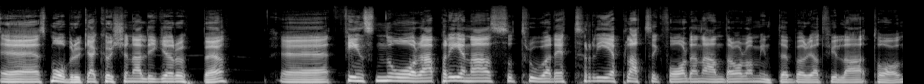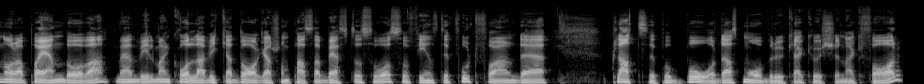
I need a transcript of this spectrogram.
Eh, småbrukarkurserna ligger uppe. Eh, finns några, på det ena så tror jag det är tre platser kvar. Den andra har de inte börjat fylla, ta några på en då va. Men vill man kolla vilka dagar som passar bäst och så, så finns det fortfarande platser på båda småbrukarkurserna kvar.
